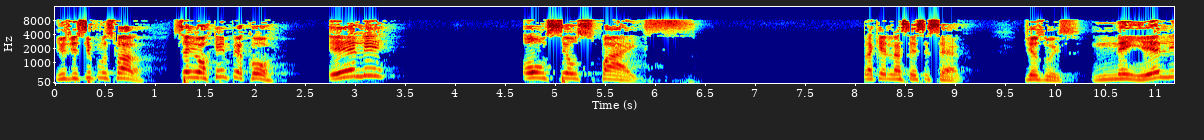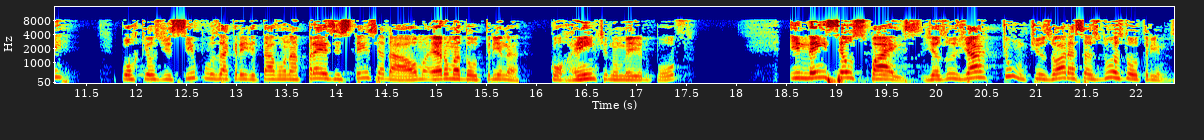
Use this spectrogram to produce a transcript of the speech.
E os discípulos falam: Senhor, quem pecou? Ele ou seus pais? Para que ele nascesse cego? Jesus, nem ele, porque os discípulos acreditavam na pré-existência da alma, era uma doutrina corrente no meio do povo e nem seus pais. Jesus já tchum, tesoura essas duas doutrinas.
